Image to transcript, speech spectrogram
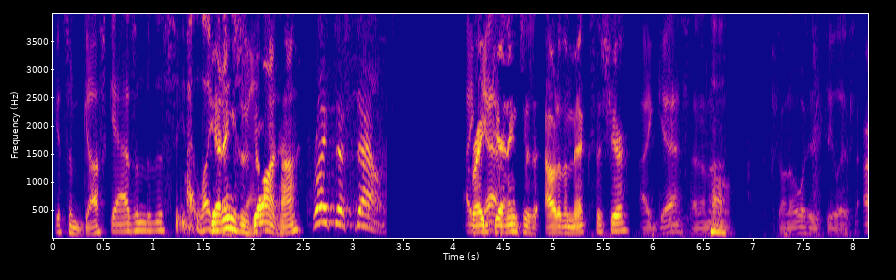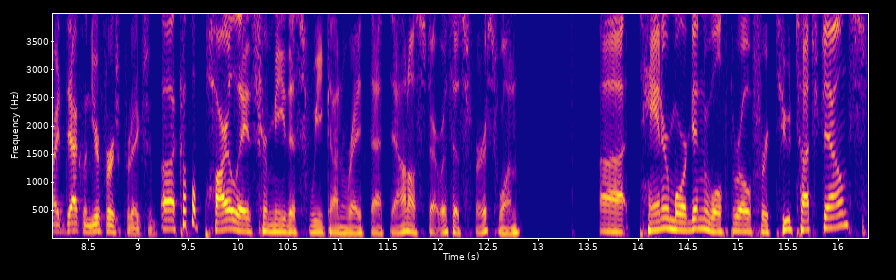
Get some Gus gasms this season. Like Jennings is gone, huh? Write this down. I Greg guess. Jennings is out of the mix this year. I guess. I don't know. Don't know what his deal is. All right, Declan, your first prediction. Uh, a couple parlays for me this week on Write That Down. I'll start with this first one. Uh, Tanner Morgan will throw for two touchdowns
